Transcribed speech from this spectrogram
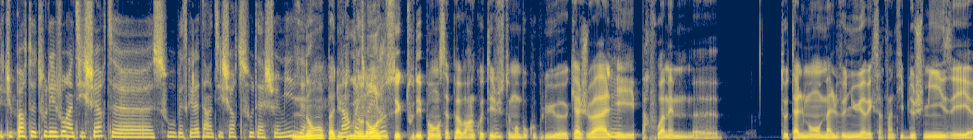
Et tu portes tous les jours un t-shirt euh, sous parce que là tu as un t-shirt sous ta chemise Non, pas du tout. non non, je sais que tout dépend, ça peut avoir un côté mm. justement beaucoup plus euh, casual mm. et parfois même euh, totalement malvenu avec certains types de chemises et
